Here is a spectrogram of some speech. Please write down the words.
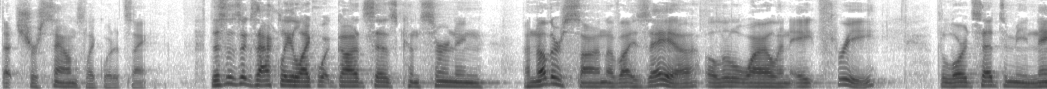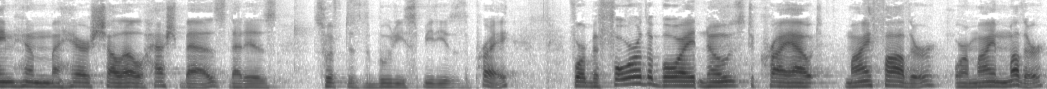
That sure sounds like what it's saying. This is exactly like what God says concerning another son of Isaiah a little while in 8 3. The Lord said to me, Name him Maher Shalal Hashbaz, that is, swift as the booty, speedy as the prey. For before the boy knows to cry out, My father or my mother,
